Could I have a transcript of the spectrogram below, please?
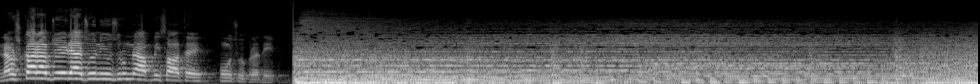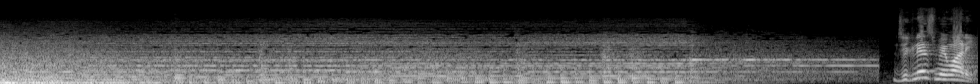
નમસ્કાર, આપ જોઈ રહ્યા છો ન્યૂઝરૂમને, આપની સાથે હું છું પ્રદીપ. જિગ્નેશ મેવાણી.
